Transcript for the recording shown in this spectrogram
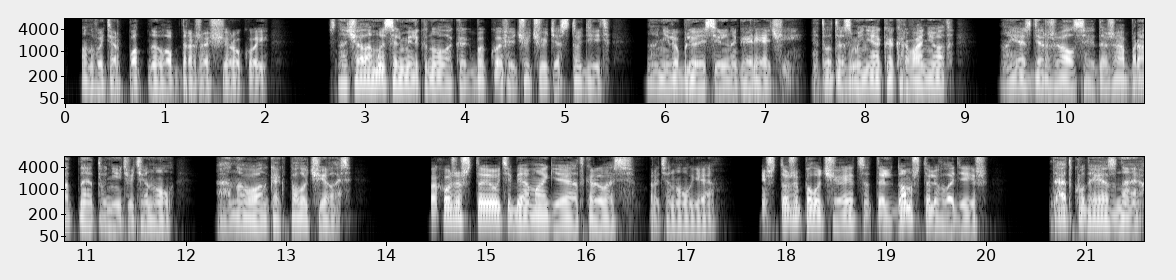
— он вытер потный лоб дрожащей рукой. «Сначала мысль мелькнула, как бы кофе чуть-чуть остудить, но не люблю я сильно горячий. И тут из меня как рванет. Но я сдержался и даже обратно эту нить утянул. А оно вон как получилось». «Похоже, что и у тебя магия открылась», — протянул я. «И что же получается, ты льдом, что ли, владеешь?» «Да откуда я знаю?»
